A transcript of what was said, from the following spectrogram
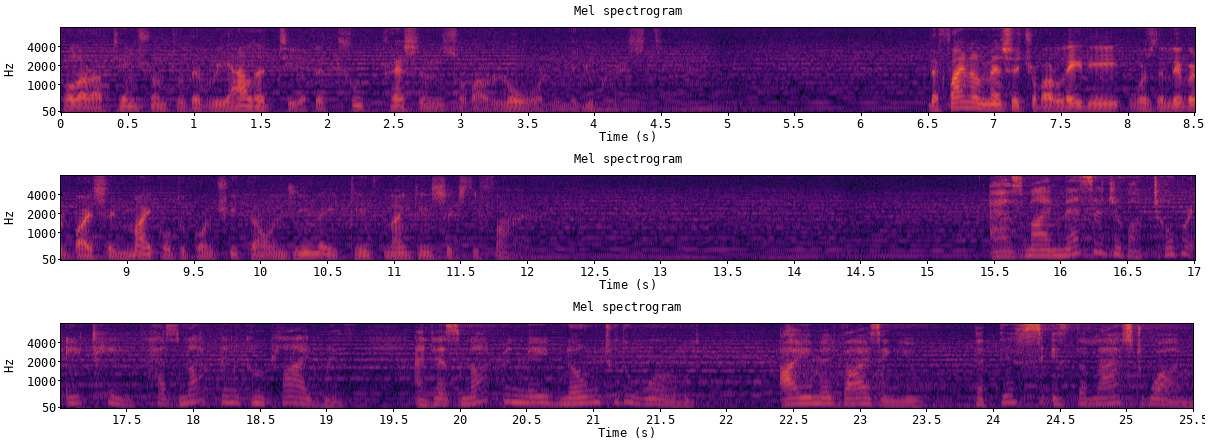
call our attention to the reality of the true presence of our Lord in the Eucharist. The final message of Our Lady was delivered by St. Michael to Conchita on June 18, 1965. As my message of October 18th has not been complied with and has not been made known to the world, I am advising you that this is the last one.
